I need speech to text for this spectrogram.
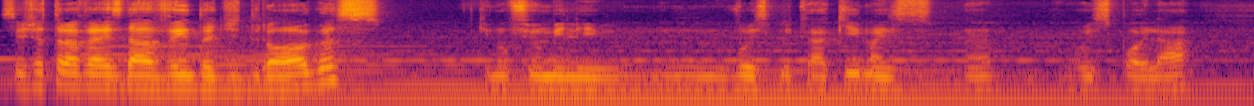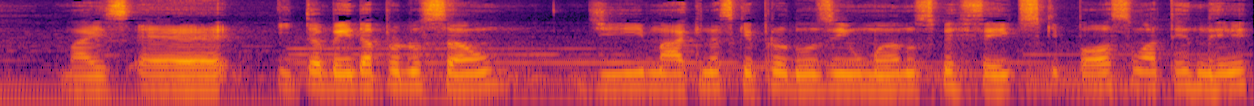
Seja através da venda de drogas, que no filme ele não vou explicar aqui, mas né, vou spoiler, mas é, e também da produção de máquinas que produzem humanos perfeitos que possam atender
